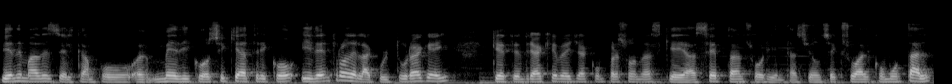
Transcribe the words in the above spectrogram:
viene más desde el campo eh, médico, psiquiátrico y dentro de la cultura gay, que tendría que ver ya con personas que aceptan su orientación sexual como tal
